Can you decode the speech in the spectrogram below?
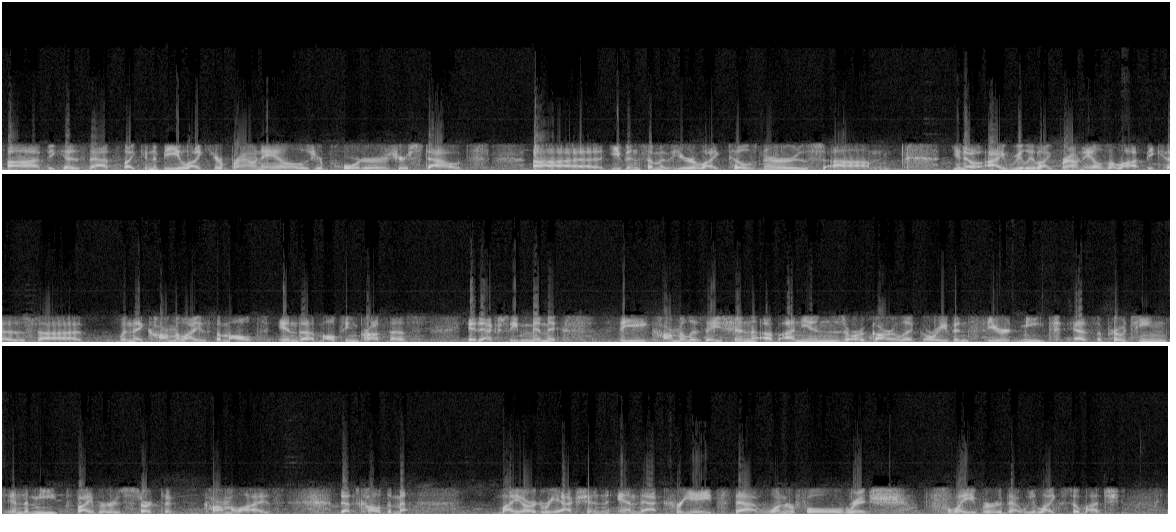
uh, because that's like going to be like your brown ales, your porters, your stouts, uh, even some of your like pilsners. Um, you know, I really like brown ales a lot because uh, when they caramelize the malt in the malting process, it actually mimics the caramelization of onions or garlic or even seared meat as the proteins in the meat fibers start to caramelize. That's called the Maillard reaction, and that creates that wonderful, rich flavor that we like so much.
